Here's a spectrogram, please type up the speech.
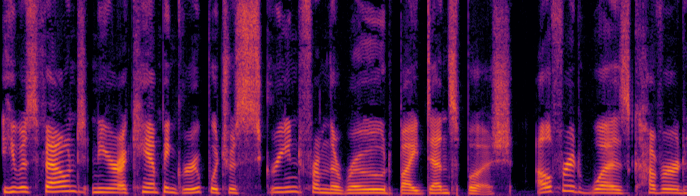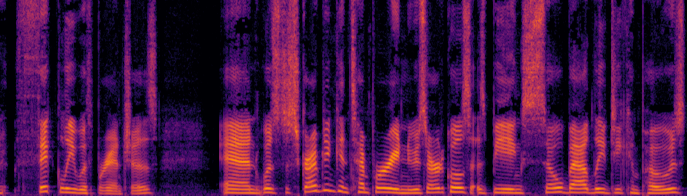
He was found near a camping group which was screened from the road by dense bush. Alfred was covered thickly with branches and was described in contemporary news articles as being so badly decomposed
